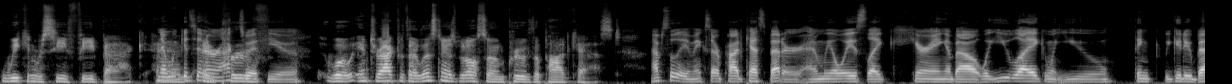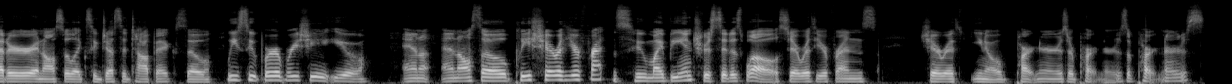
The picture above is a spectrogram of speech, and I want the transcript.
we can receive feedback And, then we get to interact improve- with you. We'll interact with our listeners, but also improve the podcast. Absolutely. It makes our podcast better. And we always like hearing about what you like and what you think we could do better and also like suggested topics. So we super appreciate you. And and also please share with your friends who might be interested as well. Share with your friends, share with, you know, partners or partners of partners.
